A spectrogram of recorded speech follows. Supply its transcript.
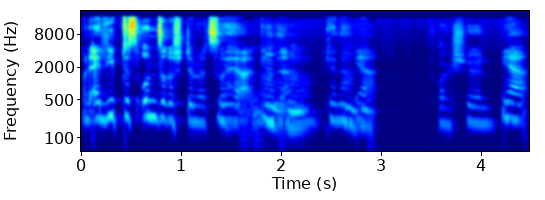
Und er liebt es, unsere Stimme zu hören. Mhm. Genau. Ja. Voll schön. Ja.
